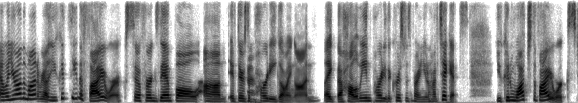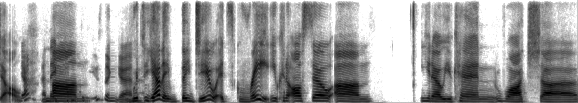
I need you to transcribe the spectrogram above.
And when you're on the monorail, you can see the fireworks. So, for example, um, if there's a party going on, like the Halloween party, the Christmas party, you don't have tickets, you can watch the fireworks still. yeah, and they the um, music again. Which yeah, they they do. It's great. You can also um you know, you can watch uh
